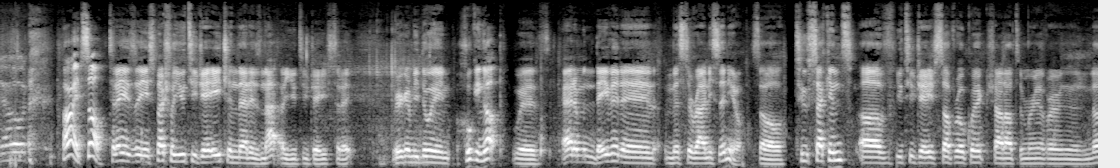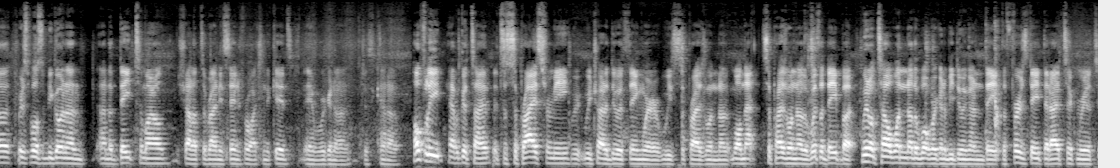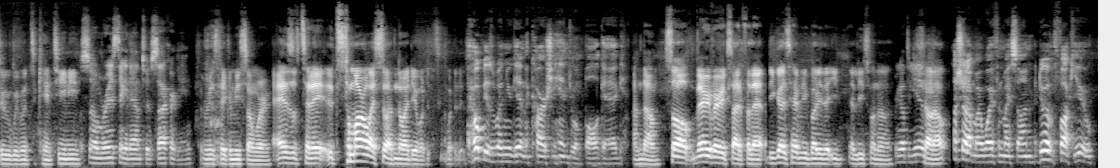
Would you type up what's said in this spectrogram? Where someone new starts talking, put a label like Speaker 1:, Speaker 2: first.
Speaker 1: dude.
Speaker 2: All right, so today is a special UTJH, and that is not a UTJH today. We're to be doing hooking up with Adam and David and Mr. Rodney Sinio. So, two seconds of UTJH stuff, real quick. Shout out to Maria for everything. We're supposed to be going on on a date tomorrow. Shout out to Rodney Sanders for watching the kids, and we're gonna just kind of hopefully have a good time. It's a surprise for me. We, we try to do a thing where we surprise one another. Well, not surprise one another with a date, but we don't tell one another what we're gonna be doing on a date. The first date that I took Maria to, we went to Cantini.
Speaker 3: So Maria's taking down to a soccer game.
Speaker 2: Maria's taking me somewhere. As of today, it's tomorrow. I still have no idea what it's what it is.
Speaker 1: I hope is when you get in the car, she hands you a ball gag.
Speaker 2: I'm down. So very very excited for that. Do you guys have anybody that you at least want to
Speaker 3: Bring out the gift.
Speaker 2: shout out?
Speaker 1: I'll shout out my wife and my son. I do have a fuck you.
